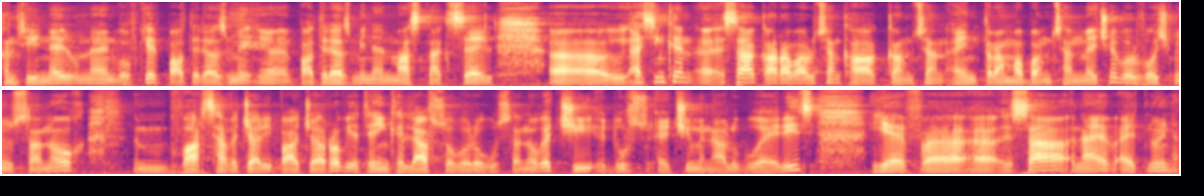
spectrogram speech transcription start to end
խնդիրներ ունեն, ովքեր պատերազմի պատերազմին են մասնակցել, այսինքն սա կառավարության քաղաքականության այն տրամաբանության մեջ է, որ ոչ մի ուսանող վարձավճարի պատճառով, եթե ինքը լավ սովորող ուսանող է, չի դուրս չի մնալու բուհերից եւ սա նաեւ այդ նույն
